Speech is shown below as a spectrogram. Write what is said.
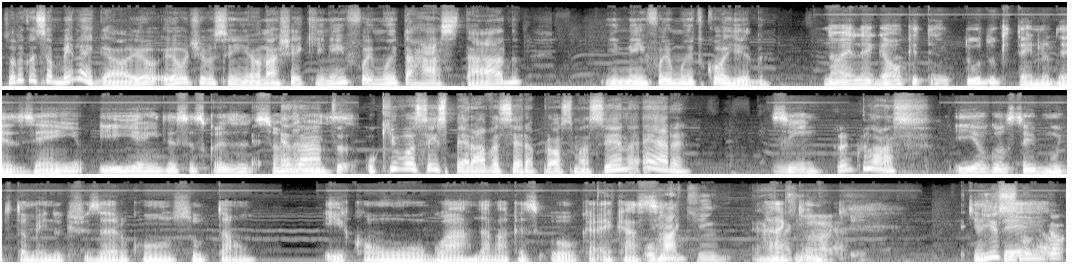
tudo aconteceu bem legal. Eu, eu, tipo assim, eu não achei que nem foi muito arrastado e nem foi muito corrido. Não, é legal que tem tudo que tem no desenho e ainda essas coisas adicionais. Exato. O que você esperava ser a próxima cena era. Sim. Tranquilaço. E eu gostei muito também do que fizeram com o Sultão e com o guarda lá, que é- o, é O Cassim. Hakim. É Hakim. Hakim. Que Isso, até- eu-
